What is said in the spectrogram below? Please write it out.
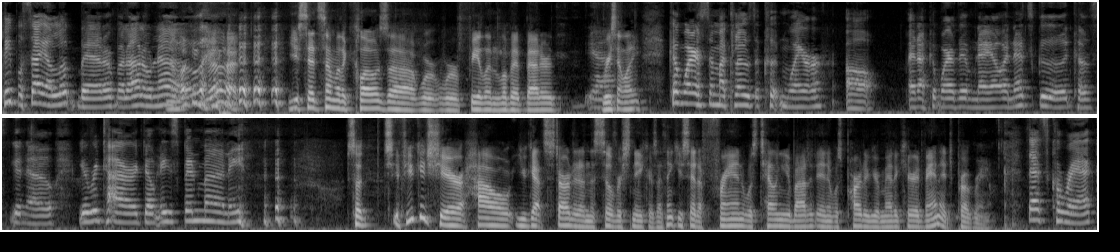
People say I look better, but I don't know. You're looking good. you said some of the clothes uh, were were feeling a little bit better Yeah. recently. Could wear some of my clothes I couldn't wear, uh, and I can wear them now, and that's good because you know you're retired, don't need to spend money. So if you could share how you got started on the silver sneakers, I think you said a friend was telling you about it, and it was part of your Medicare Advantage program. That's correct.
